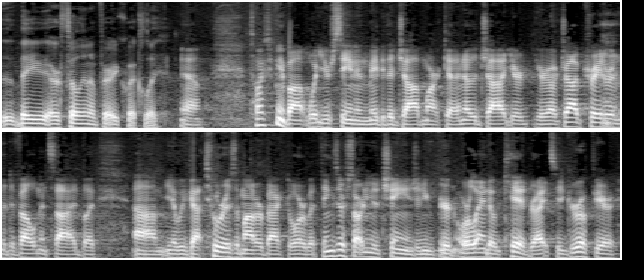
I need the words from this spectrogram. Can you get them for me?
they are filling up very quickly. Yeah. Talk to me about what you're seeing in maybe the job market. I know the job, you're, you're a job creator in the development side, but um, you know we've got tourism out our back door. But things are starting to change, and you're an Orlando kid, right? So you grew up here.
